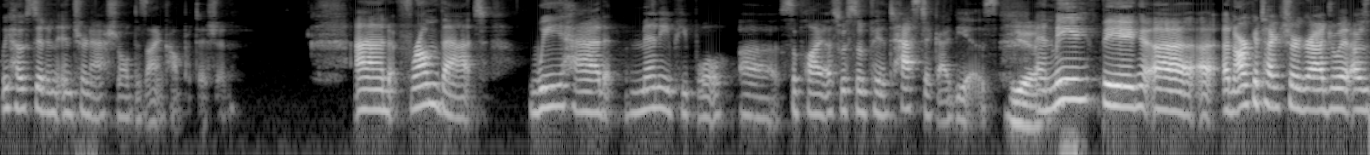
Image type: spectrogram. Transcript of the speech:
we hosted an international design competition. And from that, we had many people uh, supply us with some fantastic ideas. Yeah. And me being uh, a, an architecture graduate, I was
